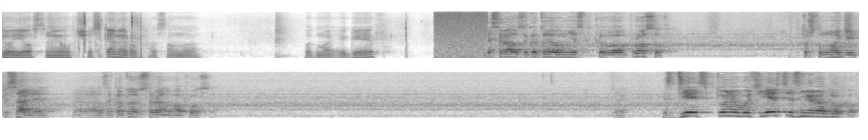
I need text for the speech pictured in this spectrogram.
все, я установил сейчас камеру основную. Вот мой EGF. Я сразу заготовил несколько вопросов. То, что многие писали, э, заготовить сразу вопросы. Так. Здесь кто-нибудь есть из мира духов?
